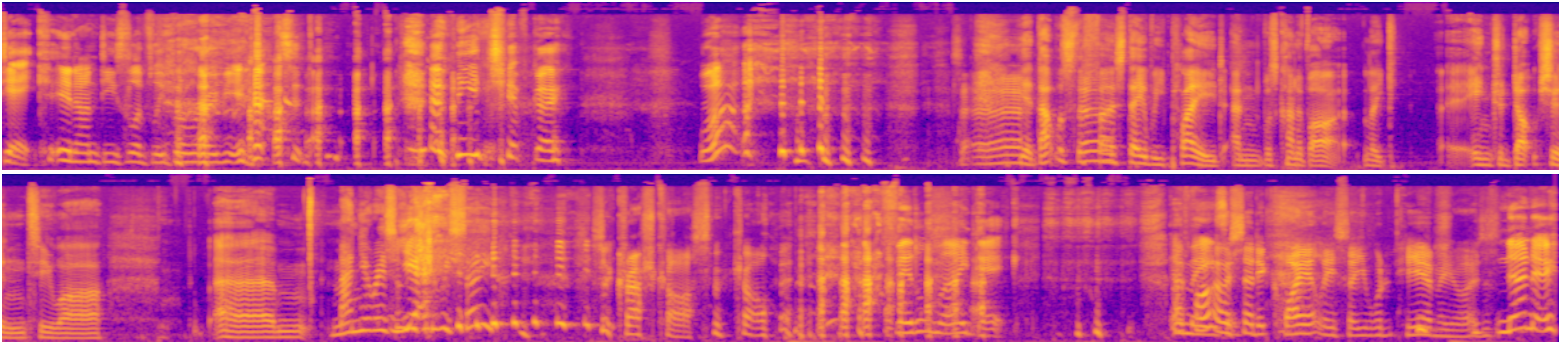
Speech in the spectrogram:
dick in Andy's lovely Barovian accent. and me and Chip go, What? So, uh, Yeah, that was the first day we played and was kind of our like uh, introduction to our um mannerisms, Yeah. should we say? It's a crash course, we call it. fiddle my dick. I thought I said it quietly so you wouldn't hear me. I, just, no, no.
